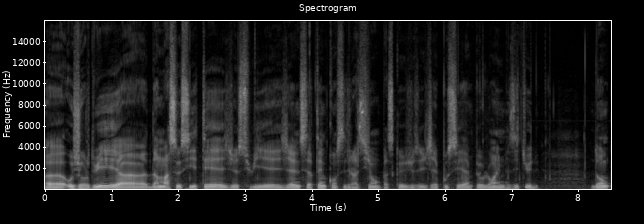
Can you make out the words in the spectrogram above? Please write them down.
euh, aujourd'hui, euh, dans ma société, je suis, j'ai une certaine considération parce que j'ai poussé un peu loin mes études. Donc,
